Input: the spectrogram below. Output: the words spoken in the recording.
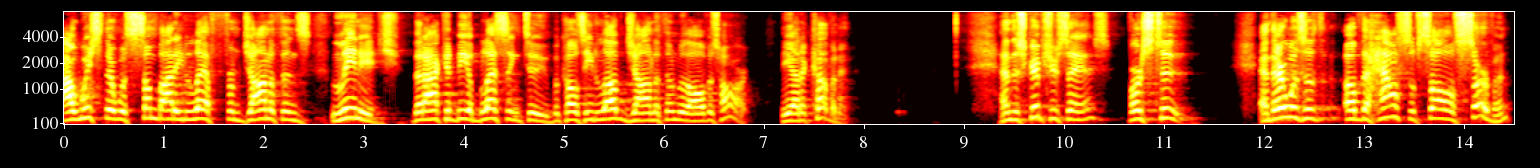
I wish there was somebody left from Jonathan's lineage that I could be a blessing to because he loved Jonathan with all of his heart. He had a covenant. And the scripture says, verse 2 And there was a, of the house of Saul's servant,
